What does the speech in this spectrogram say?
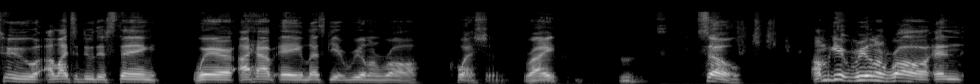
to. I like to do this thing where I have a let's get real and raw question, right? Mm-hmm. So I'm gonna get real and raw, and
